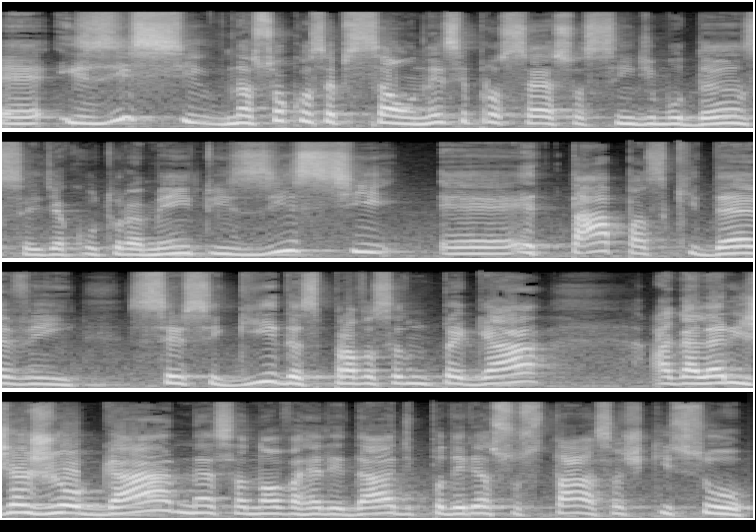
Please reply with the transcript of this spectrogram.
É, existe, na sua concepção, nesse processo assim de mudança e de aculturamento, existe é, etapas que devem ser seguidas para você não pegar a galera e já jogar nessa nova realidade? Poderia assustar? Você acha que isso...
